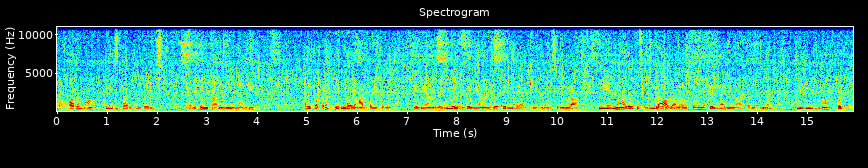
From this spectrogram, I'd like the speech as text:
காரமாக டேஸ்ட்டாக இருக்கும் ஃப்ரெண்ட்ஸ் ட்ரை பண்ணி பாருங்கள் இந்த மாதிரி. அதுக்கப்புறம் பெருங்காயம் ஆட் பண்ணிக்கோங்க. தேவையான அளவு. உங்களுக்கு தேவையான அளவு பெருங்காயம் ஆட் பண்ணிக்கோங்க சரிங்களா? நீங்கள் என்ன அளவுக்கு செய்வீங்களோ அவ்வளோ அளவுக்கு வந்து பெருங்காயம் நீங்கள் ஆட் பண்ணிக்கோங்க. மீடியமாக கொஞ்சம்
